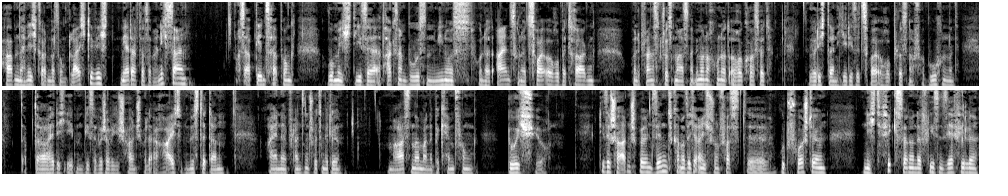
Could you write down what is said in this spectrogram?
haben, dann hätte ich gerade mal so ein Gleichgewicht. Mehr darf das aber nicht sein. Also ab dem Zeitpunkt, wo mich diese Ertragsanbußen minus 101, 102 Euro betragen und die Pflanzenschutzmaßnahme immer noch 100 Euro kostet, würde ich dann hier diese 2 Euro plus noch verbuchen und ab da hätte ich eben diese wirtschaftliche Schadenschwelle erreicht und müsste dann eine Pflanzenschutzmittelmaßnahme, eine Bekämpfung durchführen. Diese Schadenschwellen sind, kann man sich eigentlich schon fast äh, gut vorstellen, nicht fix, sondern da fließen sehr viele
